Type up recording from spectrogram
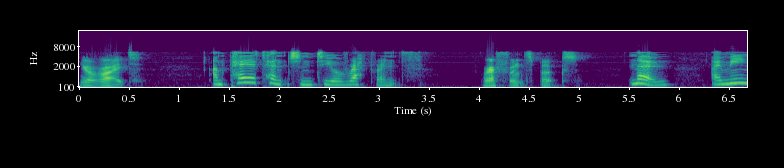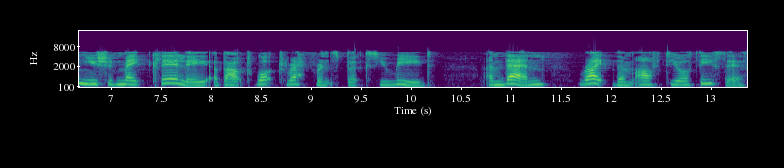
You're right. And pay attention to your reference. Reference books. No, I mean you should make clearly about what reference books you read, and then write them after your thesis.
